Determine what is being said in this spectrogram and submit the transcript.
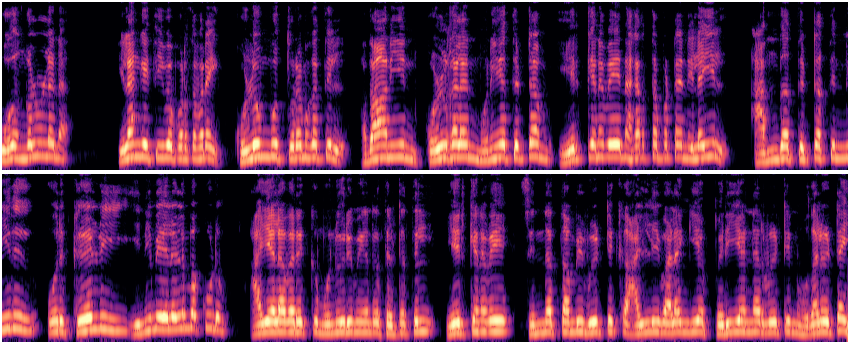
ஊகங்கள் உள்ளன. இலங்கை தீவை பொறுத்தவரை கொழும்பு துறைமுகத்தில் அதானியின் கொள்கலன் முனைய திட்டம் ஏற்கனவே நகர்த்தப்பட்ட நிலையில் அந்த திட்டத்தின் மீது ஒரு கேள்வி இனிமேல் எழும்பக்கூடும். அயலவருக்கு முன்னுரிமை என்ற திட்டத்தில் ஏற்கனவே சின்னத்தம்பி வீட்டுக்கு அள்ளி வழங்கிய பெரியண்ணர் வீட்டின் முதலீட்டை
